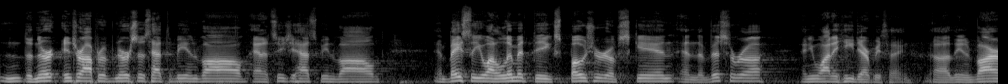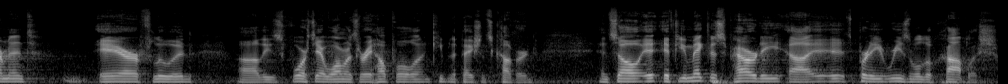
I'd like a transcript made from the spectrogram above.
the ner- intraoperative nurses have to be involved, anesthesia has to be involved, and basically you want to limit the exposure of skin and the viscera, and you want to heat everything. Uh, the environment, air, fluid, uh, these forced air warmers are very helpful in keeping the patients covered. And so if you make this a priority, uh, it's pretty reasonable to accomplish.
